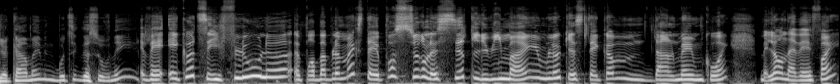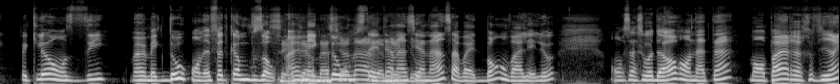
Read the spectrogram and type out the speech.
y, a, quand même une boutique de souvenirs? Ben, écoute, c'est flou, là. Probablement que c'était pas sur le site lui-même, là, que c'était comme dans le même coin. Mais là, on avait faim. Fait que là, on se dit, un McDo. On a fait comme vous autres. Un McDo, c'est international, ça va être bon, on va aller là. On s'assoit dehors, on attend. Mon père revient.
